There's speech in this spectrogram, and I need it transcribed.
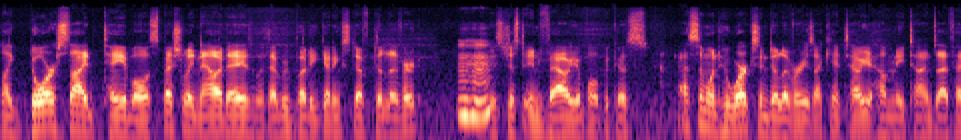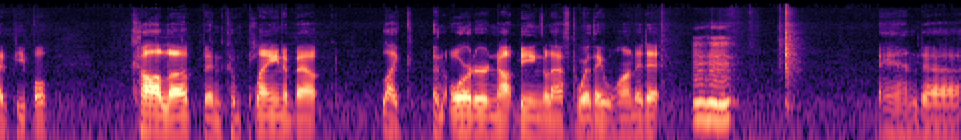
like door side table especially nowadays with everybody getting stuff delivered Mm-hmm. it's just invaluable because as someone who works in deliveries i can't tell you how many times i've had people call up and complain about like an order not being left where they wanted it Mm-hmm. And uh,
